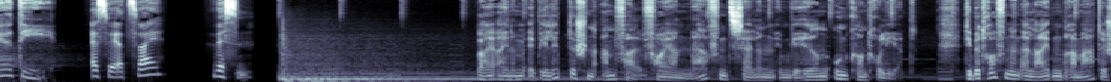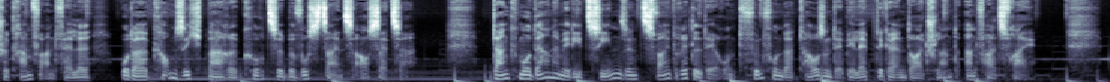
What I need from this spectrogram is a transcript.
ARD. SWR 2 Wissen. Bei einem epileptischen Anfall feuern Nervenzellen im Gehirn unkontrolliert. Die Betroffenen erleiden dramatische Krampfanfälle oder kaum sichtbare kurze Bewusstseinsaussetzer. Dank moderner Medizin sind zwei Drittel der rund 500.000 Epileptiker in Deutschland anfallsfrei.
